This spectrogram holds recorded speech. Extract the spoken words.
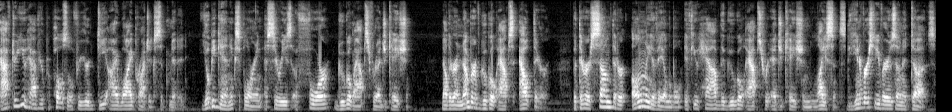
After you have your proposal for your DIY project submitted, you'll begin exploring a series of four Google Apps for Education. Now, there are a number of Google Apps out there, but there are some that are only available if you have the Google Apps for Education license. The University of Arizona does.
